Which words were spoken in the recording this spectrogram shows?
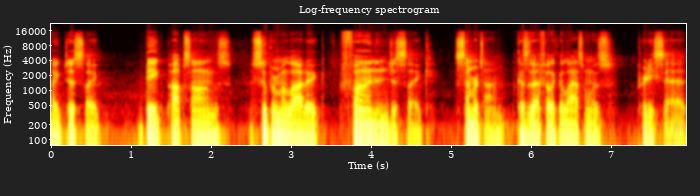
like just like big pop songs, super melodic, fun, and just like summertime. Because I felt like the last one was pretty sad.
